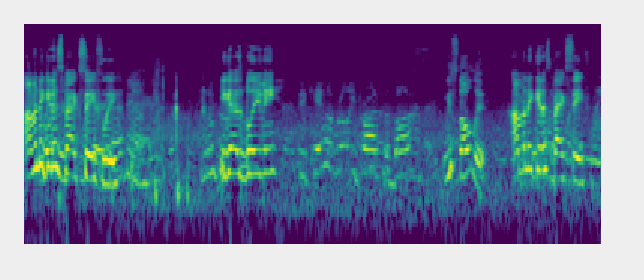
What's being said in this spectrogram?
I'm gonna get us back safely. You guys believe me? Did Caleb really drive the bus We stole it. I'm gonna get us back safely.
